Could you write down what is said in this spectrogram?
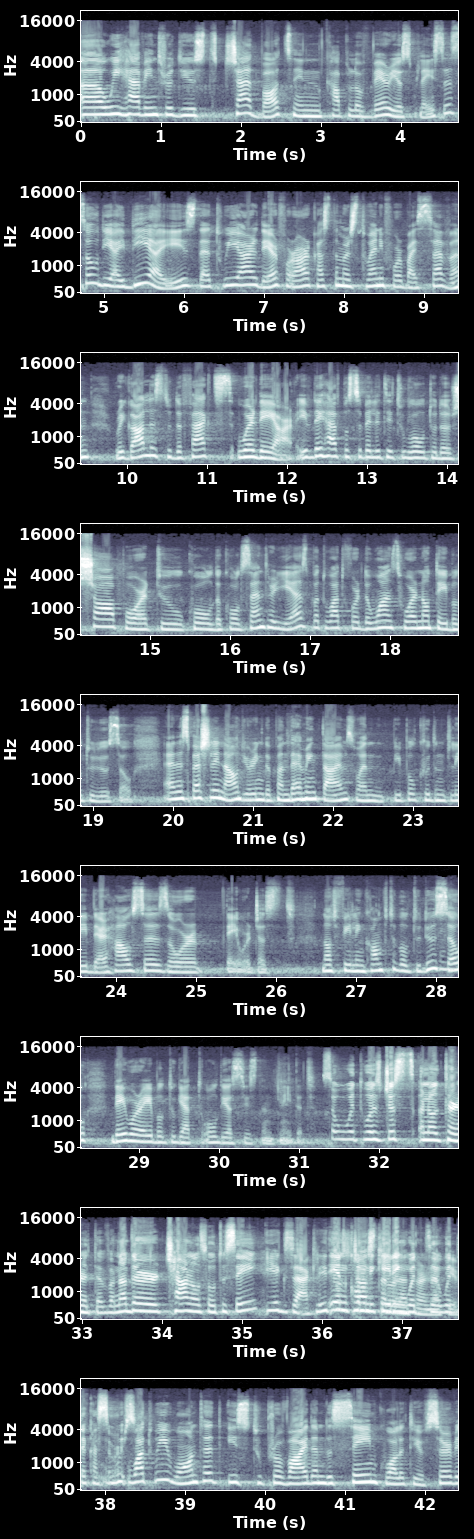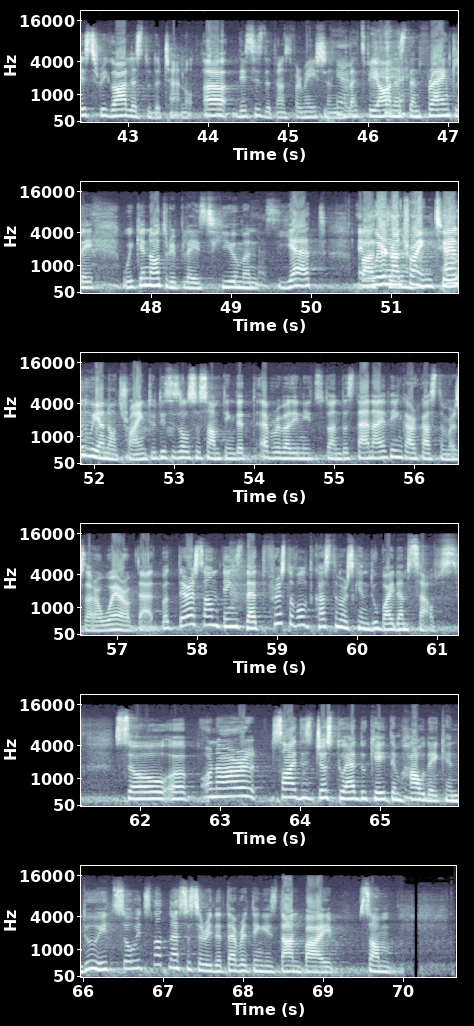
Uh, we have introduced chatbots in a couple of various places. So the idea is that we are there for our customers 24 by 7, regardless to the facts where they are. If they have possibility to go to the shop or to call the call center, yes, but what for the ones who are not able to do so? And especially now during the pandemic times when people couldn't leave their houses or they were just not feeling comfortable to do so, they were able to get all the assistance needed. So it was just an alternative, another channel, so to say. Exactly. It in communicating with uh, with the customers. We, what we wanted is to provide them the same quality of service regardless to the channel. Uh, this is the transformation. Yeah. Let's be honest and frankly, we cannot replace human yes. yet. And but, we're not uh, trying to. And we are not trying to. This is also something that everybody needs to understand. I think our customers are aware of that. But there are some things that, first of all, customers can do by themselves. So uh, on our side is just to educate them how they can do it. So it's not necessary that everything is done by some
